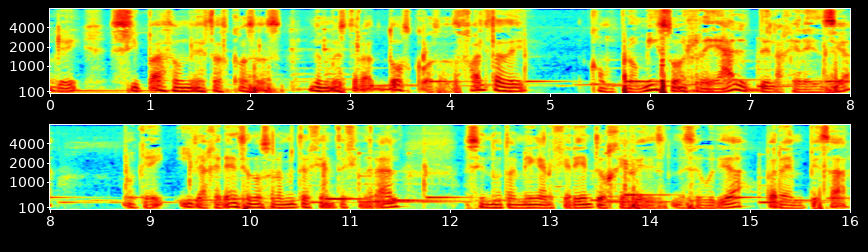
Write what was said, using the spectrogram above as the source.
¿okay? Si pasa una de estas cosas, demuestra dos cosas. Falta de compromiso real de la gerencia, ¿okay? y la gerencia no solamente el gerente general, sino también el gerente o jefe de, seguridad para empezar.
